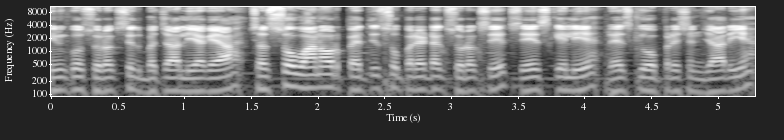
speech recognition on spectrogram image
इनको सुरक्षित बचा लिया गया। छह वाहन और पैंतीस पर्यटक सुरक्षित। शेष के लिए रेस्क्यू ऑपरेशन जारी है।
